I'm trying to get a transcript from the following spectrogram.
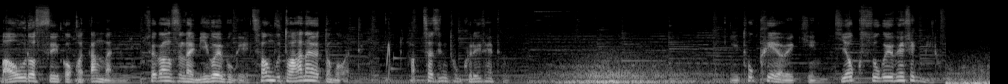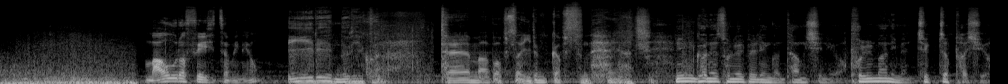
마우러스일 것과 딱 맞는 거. 최강슬라임 이거 해보게 처음부터 하나였던 것 같아. 합쳐진 토크를 살펴. 이 토크에 얽힌 기억 속의 회색 미로. 마우러스의 시점이네요. 일이 느리군. 대마법사 이름값은 해야지. 인간의 손을 빌린 건 당신이요. 불만이면 직접 하시오.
